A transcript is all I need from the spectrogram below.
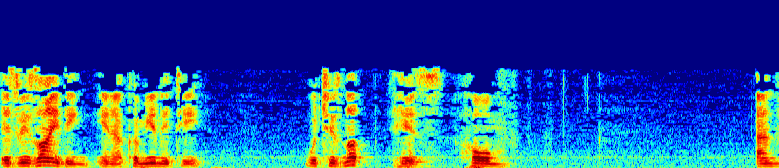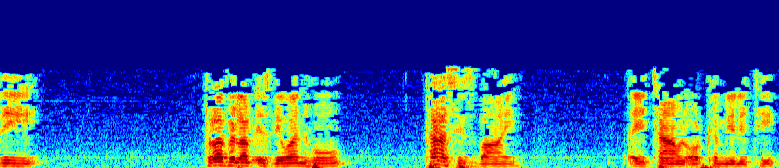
is residing in a community which is not his home. And the traveler is the one who passes by a town or community.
